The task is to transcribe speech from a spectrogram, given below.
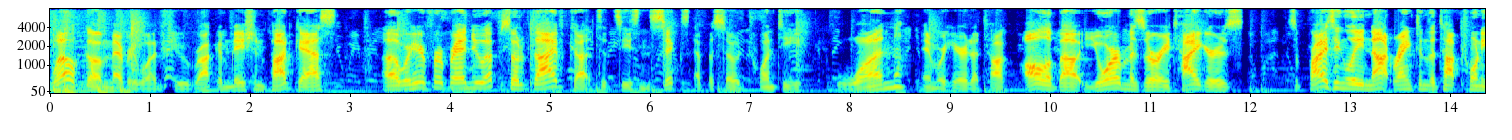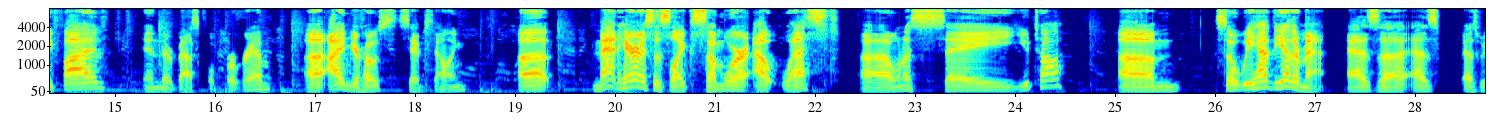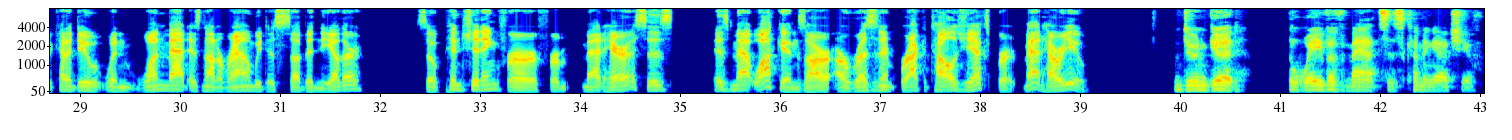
Welcome, everyone, to Rock M Nation Podcast. Uh, we're here for a brand new episode of Dive Cuts. It's season six, episode 21. And we're here to talk all about your Missouri Tigers. Surprisingly, not ranked in the top 25 in their basketball program. Uh, I am your host, Sam Snelling. Uh, Matt Harris is like somewhere out west. Uh, I want to say Utah. Um, so we have the other Matt as uh, as as we kind of do when one Matt is not around, we just sub in the other. So pinch hitting for for Matt Harris is is Matt Watkins, our our resident bracketology expert. Matt, how are you? I'm doing good. The wave of Matts is coming at you.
